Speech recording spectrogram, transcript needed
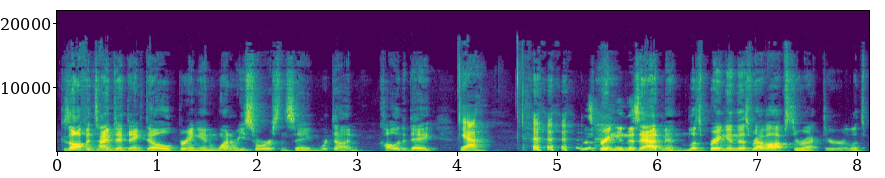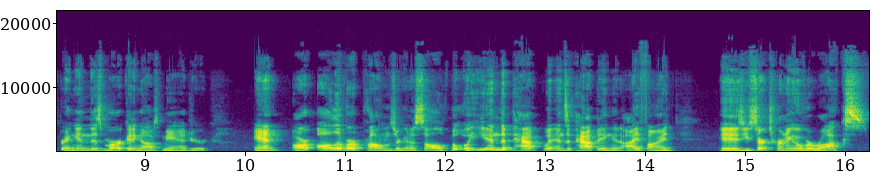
Because oftentimes I think they'll bring in one resource and say, we're done, call it a day. Yeah. Let's bring in this admin. Let's bring in this RevOps director. Let's bring in this marketing ops manager and our all of our problems are going to solve. But what you end up hap- what ends up happening, and I find, is you start turning over rocks,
